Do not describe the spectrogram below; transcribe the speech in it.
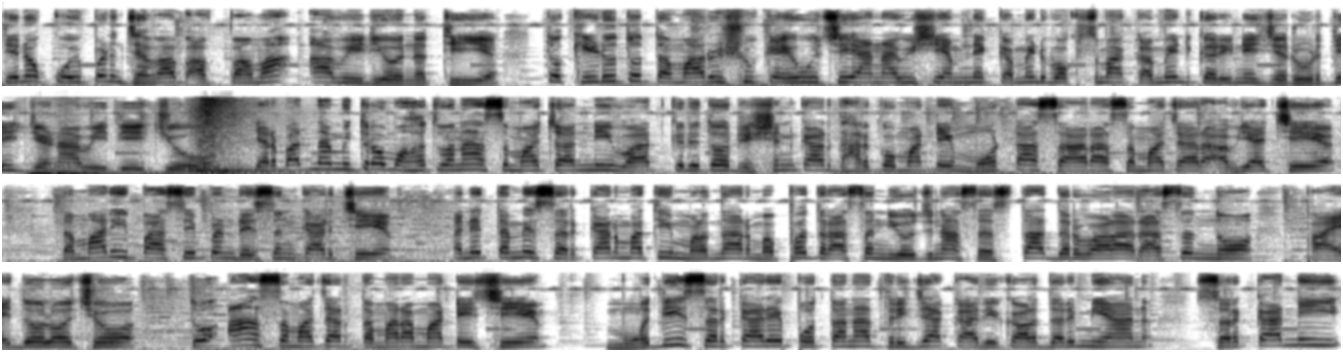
તેનો કોઈ પણ જવાબ આપવામાં આવી રહ્યો નથી. તો ખેડૂતો, તમારું શું કહેવું છે? આના વિશે અમને કમેન્ટ બોક્સમાં કમેન્ટ કરીને જરૂરથી જણાવી દેજો. ત્યારબાદ ત્યારબાદના મિત્રો, મહત્વના સમાચારની વાત કરીએ તો રેશન કાર્ડ ધારકો માટે મોટા સારા સમાચાર આવ્યા છે. તમારી પાસે પણ રેશન કાર્ડ છે અને તમે સરકારમાંથી મળનાર મફત રાશન યોજના સસ્તા દરવાળા રાશનનો ફાયદો લો છો. તો આ સમાચાર તમારા માટે છે. મોદી સરકારે પોતાના ત્રીજા કાર્યકાળ દરમિયાન સરકારની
